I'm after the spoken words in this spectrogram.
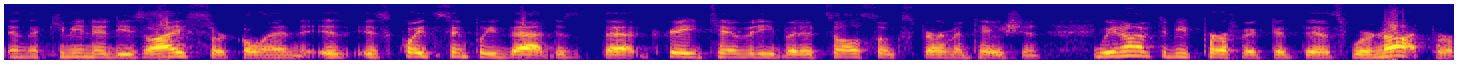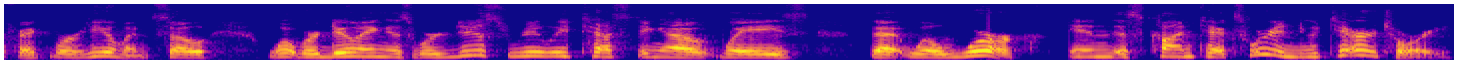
in the communities I circle in is, is quite simply that is that creativity, but it's also experimentation. We don't have to be perfect at this. We're not perfect. We're human. So what we're doing is we're just really testing out ways that will work in this context. We're in new territory.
